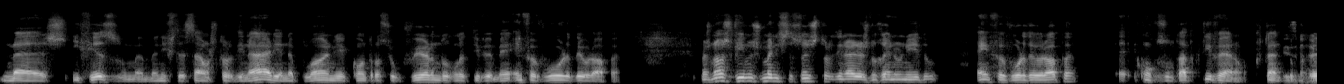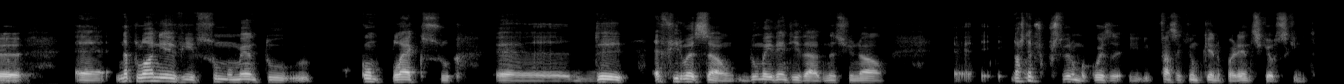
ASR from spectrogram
mas, e fez uma manifestação extraordinária na Polónia contra o seu governo relativamente em favor da Europa. Mas nós vimos manifestações extraordinárias no Reino Unido em favor da Europa, uh, com o resultado que tiveram. Portanto, na Polónia vive-se um momento complexo de afirmação de uma identidade nacional nós temos que perceber uma coisa, e faço aqui um pequeno parênteses, que é o seguinte:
